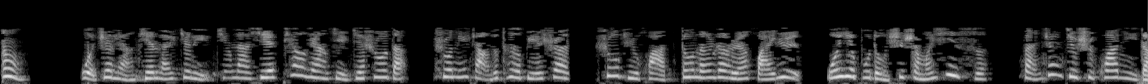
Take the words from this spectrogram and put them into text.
嗯，我这两天来这里听那些漂亮姐姐说的，说你长得特别帅，说句话都能让人怀孕。我也不懂是什么意思，反正就是夸你的。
